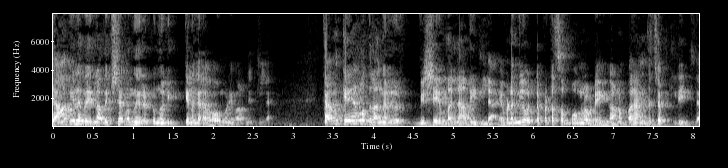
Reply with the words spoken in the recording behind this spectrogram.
ജാതിയുടെ പേരിൽ അധിക്ഷേപം നേരിട്ടുന്ന ഒരിക്കലും കലാഭവൻ മണി പറഞ്ഞിട്ടില്ല. കാരണം കേരളത്തിൽ അങ്ങനെ ഒരു വിഷയം വല്ലാതെ ഇല്ല. എവിടെങ്കിലും ഒറ്റപ്പെട്ട സംഭവങ്ങൾ എവിടെയും കാണും. ഒരു അണ്ടർചെപ്റ്റലി ഇല്ല.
